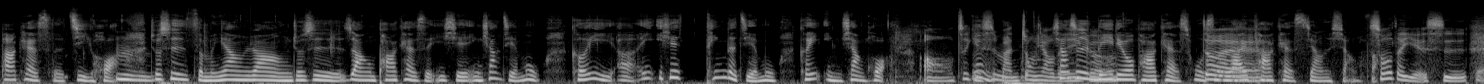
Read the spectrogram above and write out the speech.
Podcast 的计划，嗯，就是怎么样让就是让 Podcast 的一些影像节目可以呃一一些。听的节目可以影像化哦，这也是蛮重要的，像是 video podcast 或者是 live podcast 这样的想法。说的也是，对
